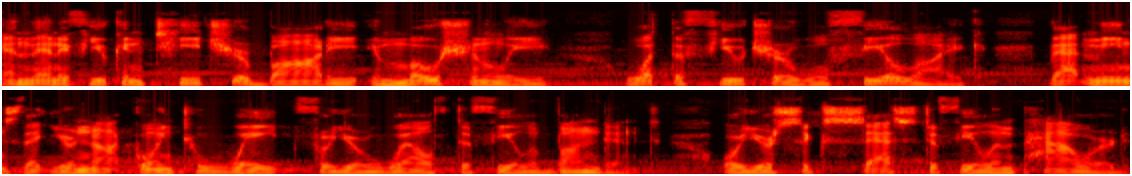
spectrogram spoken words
And then if you can teach your body emotionally what the future will feel like, that means that you're not going to wait for your wealth to feel abundant or your success to feel empowered,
